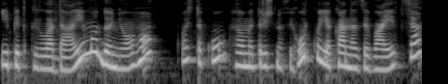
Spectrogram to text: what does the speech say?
І підкладаємо до нього ось таку геометричну фігурку, яка називається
